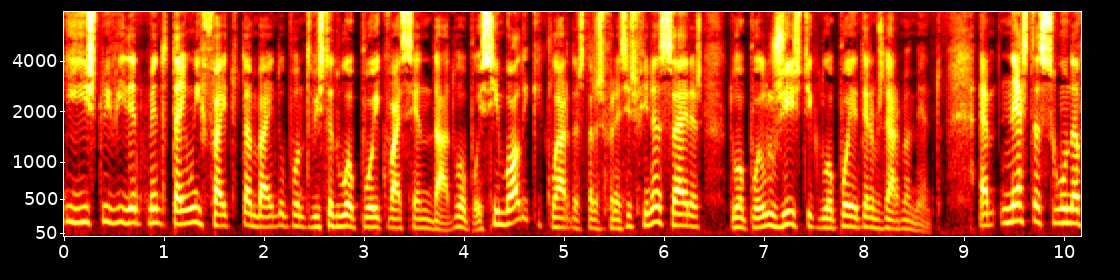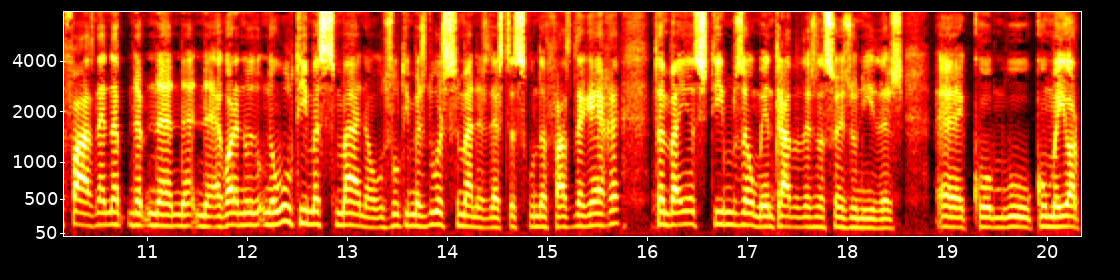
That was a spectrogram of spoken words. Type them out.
e isto, evidentemente, tem um efeito também do ponto de vista do apoio que vai sendo dado. O apoio simbólico e, claro, das transferências financeiras, do apoio logístico, do apoio em termos de armamento. Nesta segunda fase, né, na, na, na, agora na última semana, ou as últimas duas semanas desta segunda fase da guerra, também assistimos a uma entrada das Nações Unidas uh, como com maior,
